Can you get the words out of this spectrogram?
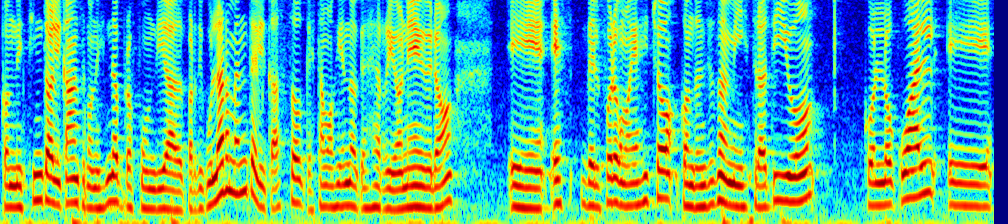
con distinto alcance, con distinta profundidad. Particularmente el caso que estamos viendo que es de Río Negro, es del fuero, como habías dicho, contencioso administrativo con lo cual eh,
